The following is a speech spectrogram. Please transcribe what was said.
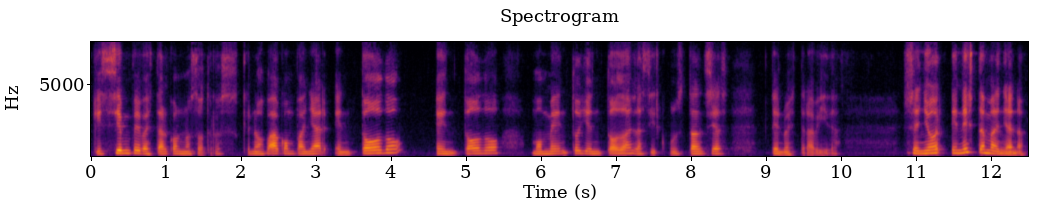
que siempre va a estar con nosotros, que nos va a acompañar en todo, en todo momento y en todas las circunstancias de nuestra vida. Señor, en esta mañana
